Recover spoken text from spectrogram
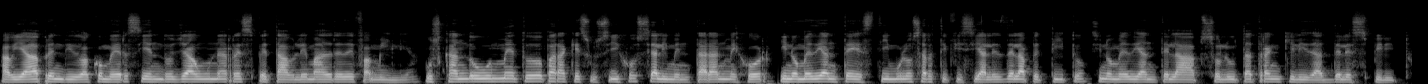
Había aprendido a comer siendo ya una respetable madre de familia, buscando un método para que sus hijos se alimentaran mejor y no mediante estímulos artificiales del apetito, sino mediante la absoluta tranquilidad del espíritu.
